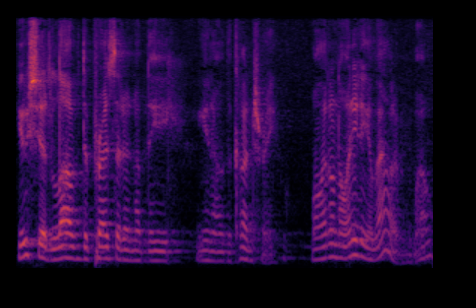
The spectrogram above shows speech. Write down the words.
you should love the president of the, you know, the country. Well, I don't know anything about him. Well,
